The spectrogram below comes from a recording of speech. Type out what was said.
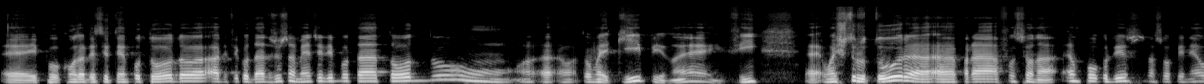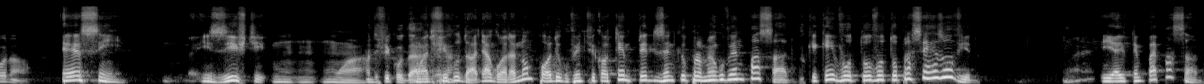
é, e por conta desse tempo todo, a dificuldade justamente de botar todo um, uma equipe, né, enfim, é, uma estrutura uh, para funcionar. É um pouco disso, na sua opinião, ou não? É sim, existe um, uma, uma, dificuldade. Uma né? dificuldade. Né? Agora, não pode o governo ficar o tempo inteiro dizendo que o problema é o governo passado, porque quem votou, votou para ser resolvido. Né? E aí o tempo vai passando.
